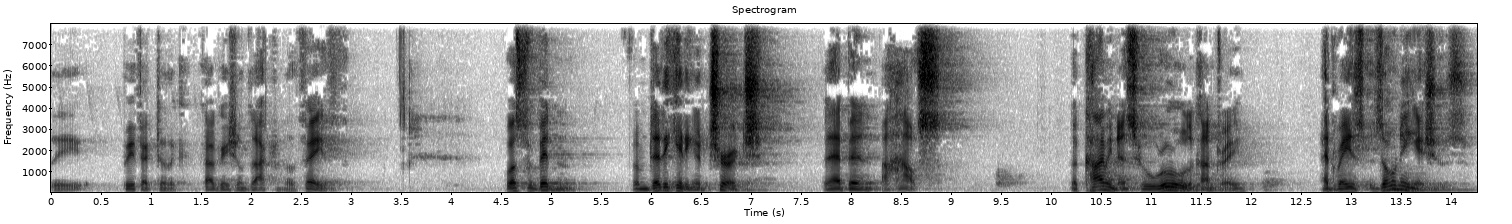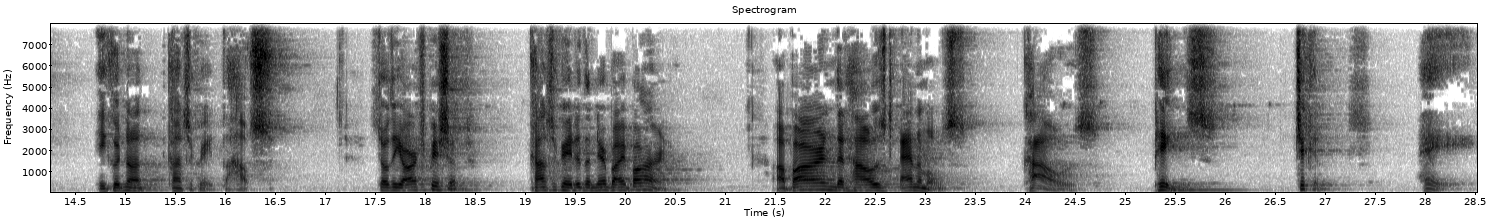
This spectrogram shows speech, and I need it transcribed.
the prefect of the Congregation the Doctrine of the Faith, was forbidden from dedicating a church that had been a house. The communists who ruled the country had raised zoning issues. He could not consecrate the house. So the archbishop consecrated the nearby barn, a barn that housed animals, cows, pigs, chickens, hay.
